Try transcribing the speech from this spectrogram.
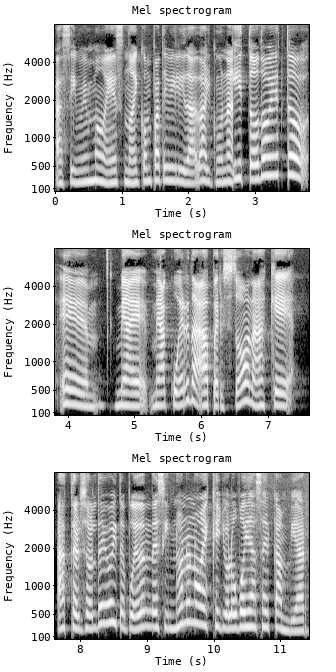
así mismo es, no hay compatibilidad alguna. Y todo esto eh, me, me acuerda a personas que hasta el sol de hoy te pueden decir, no, no, no, es que yo lo voy a hacer cambiar.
